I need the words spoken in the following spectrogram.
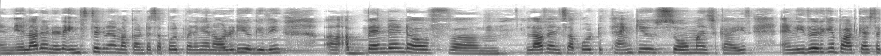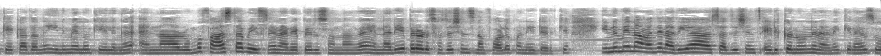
and எல்லோரும் என்னோட இன்ஸ்டாகிராம் அக்கௌண்ட்டை சப்போர்ட் பண்ணுங்கள் and already you giving abundant of love and support thank you so much guys and இது வரைக்கும் பாட்காஸ்ட்டை கேட்காதவங்க இனிமேலும் கேளுங்க. அண்ட் நான் ரொம்ப ஃபாஸ்ட்டாக பேசுகிறேன் நிறைய பேர் சொன்னாங்க. அண்ட் நிறைய பேரோட சஜஷன்ஸ் நான் ஃபாலோ பண்ணிகிட்டு இருக்கேன். இன்னுமே நான் வந்து நிறையா சஜஷன்ஸ் எடுக்கணும்னு நினைக்கிறேன். ஸோ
